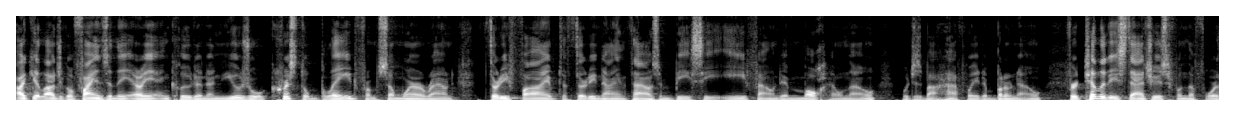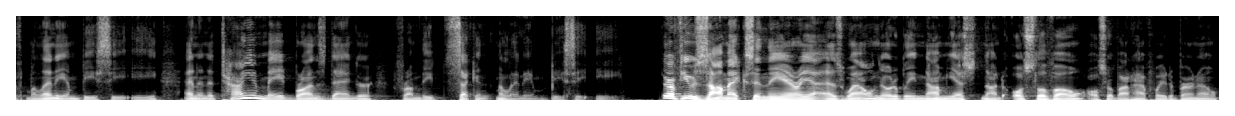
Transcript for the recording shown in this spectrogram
Archaeological finds in the area include an unusual crystal blade from somewhere around 35 to 39,000 BCE, found in Mohelno, which is about halfway to Brno, fertility statues from the 4th millennium BCE, and an Italian made bronze dagger from the 2nd millennium BCE. There are a few zameks in the area as well, notably Náměšť nad Oslavou, also about halfway to Brno,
